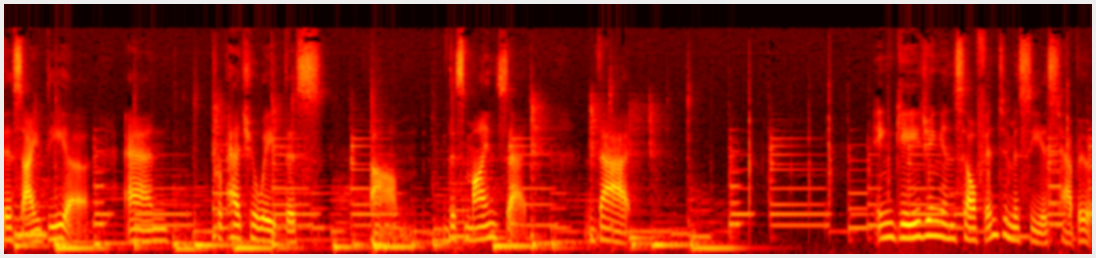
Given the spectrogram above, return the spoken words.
this idea and perpetuate this um, this mindset that engaging in self intimacy is taboo.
